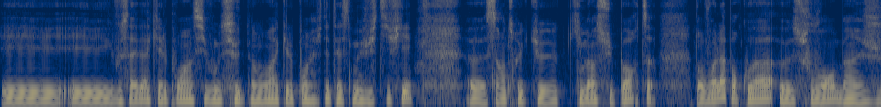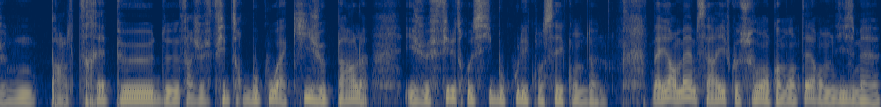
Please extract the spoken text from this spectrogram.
Et, et vous savez à quel point, si vous me suivez depuis un à quel point je déteste me justifier. Euh, c'est un truc euh, qui m'insupporte. Donc voilà pourquoi, euh, souvent, ben, je parle très peu de. Enfin, je filtre beaucoup à qui je parle. Et je filtre aussi beaucoup les conseils qu'on me donne. D'ailleurs, même, ça arrive que souvent en commentaire, on me dise, mais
